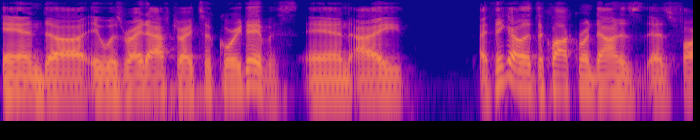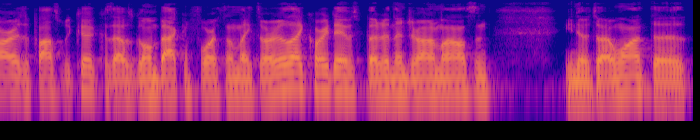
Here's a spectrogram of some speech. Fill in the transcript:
and uh, it was right after I took Corey Davis, and I I think I let the clock run down as as far as it possibly could because I was going back and forth. I'm like, do I really like Corey Davis better than Geronimo Allison? You know, do I want the,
